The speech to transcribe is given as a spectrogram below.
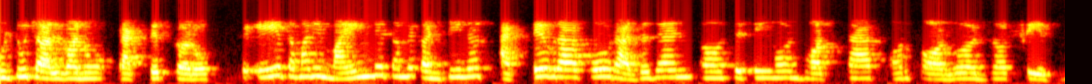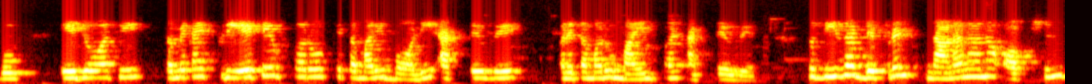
ઉલટું ચાલવાનું પ્રેક્ટિસ કરો. તો એ તમારી માઇન્ડને તમે કન્ટિન્યુઅસ એક્ટિવ રાખો rather than sitting on WhatsApp or forward or Facebook એ જોવાથી તમે કાંઈક ક્રિએટિવ કરો કે તમારી બોડી એક્ટિવ રહે અને તમારું માઇન્ડ પણ એક્ટિવ રહે. તો ધીઝ આર ડિફરન્ટ નાના નાના ઓપ્શન્સ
